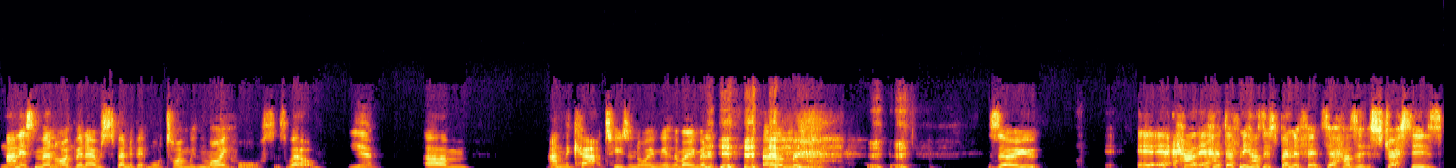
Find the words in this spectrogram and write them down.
yeah. and it's meant I've been able to spend a bit more time with my horse as well. Yeah, um, and the cat who's annoying me at the moment. um, so it, it, ha- it definitely has its benefits. It has its stresses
